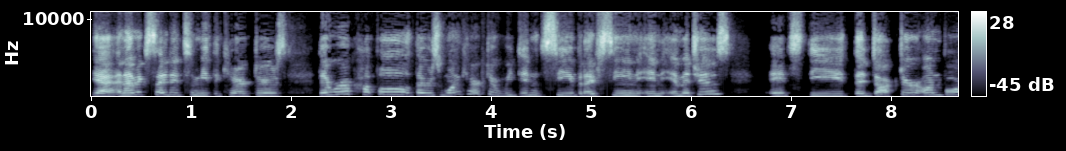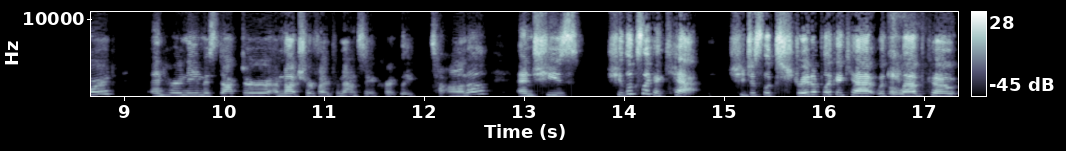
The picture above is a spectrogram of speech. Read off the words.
Yeah, and I'm excited to meet the characters. There were a couple there's one character we didn't see but I've seen in images. It's the the doctor on board and her name is Dr. I'm not sure if I'm pronouncing it correctly, T'Ana, and she's she looks like a cat. She just looks straight up like a cat with a lab coat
